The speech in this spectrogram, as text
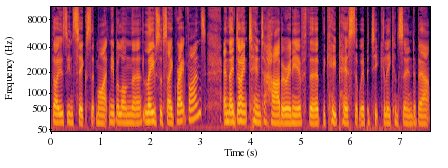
those insects that might nibble on the leaves of, say, grapevines. And they don't tend to harbour any of the, the key pests that we're particularly concerned about.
